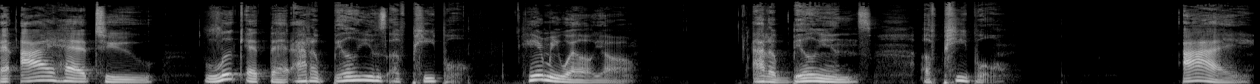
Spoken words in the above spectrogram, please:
And I had to look at that out of billions of people. Hear me well, y'all. Out of billions of people, I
